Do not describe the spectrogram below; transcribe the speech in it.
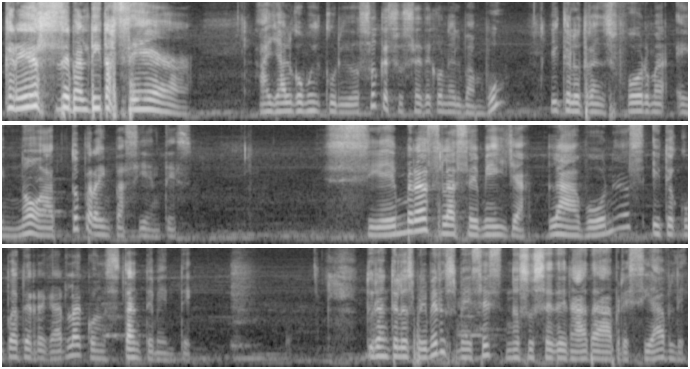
¡Crece, maldita sea! Hay algo muy curioso que sucede con el bambú y que lo transforma en no apto para impacientes. Siembras la semilla, la abonas y te ocupas de regarla constantemente. Durante los primeros meses no sucede nada apreciable.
